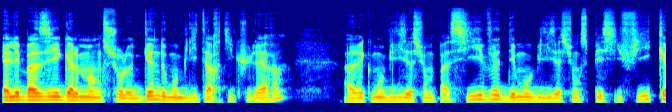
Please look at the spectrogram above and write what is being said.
Elle est basée également sur le gain de mobilité articulaire, avec mobilisation passive, démobilisation spécifique,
